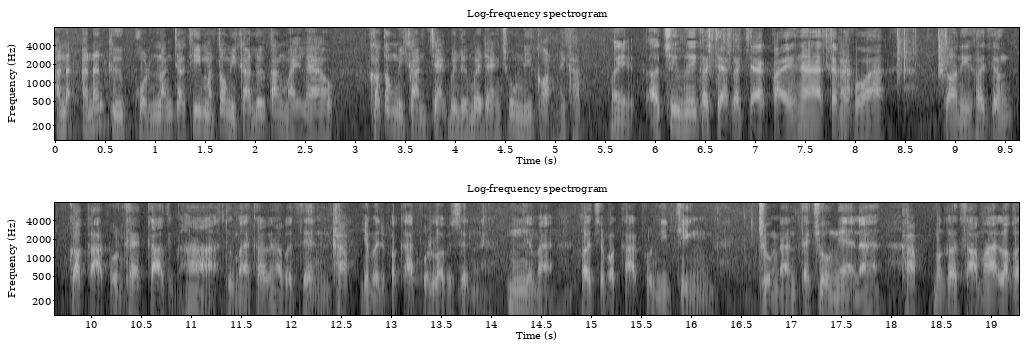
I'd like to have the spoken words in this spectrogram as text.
อันนั้นอันนั้นคือผลหลังจากที่มันต้องมีการเลือกตั้งใหม่แล้ว เขาต้องมีการแจกใบเหลืองใบแดงช่วงนี้ก่อนไหมครับ ไม่เอาชื่อนี้ก็แจกก็แจกไปนะฮะแต่หมายความว่าตอนนี้เขายังประกาศผลแค่ 95 ถูกไหม95เปอร์เซ็นต์ครับยังไม่ได้ประกาศผล 100เปอร์เซ็นต์เลยอืมใช่ไหมเขาจะประกาศผลจริง ๆ ช่วงนั้น แต่ช่วงเนี้ยนะฮะครับมันก็สามารถเราก็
